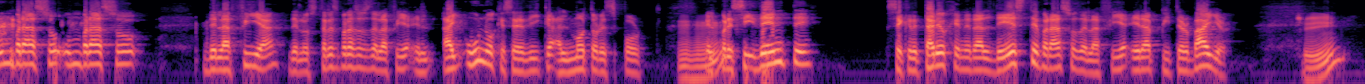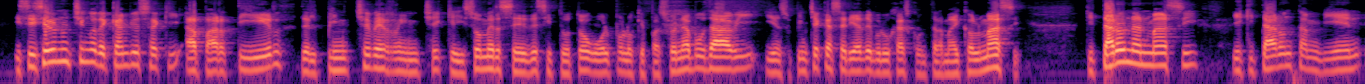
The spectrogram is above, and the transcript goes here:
un brazo, un brazo de la FIA, de los tres brazos de la FIA, el- hay uno que se dedica al motorsport. El presidente, secretario general de este brazo de la FIA era Peter Bayer. Sí. Y se hicieron un chingo de cambios aquí a partir del pinche berrinche que hizo Mercedes y Toto Wolff por lo que pasó en Abu Dhabi y en su pinche cacería de brujas contra Michael Massey. Quitaron a Massey y quitaron también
